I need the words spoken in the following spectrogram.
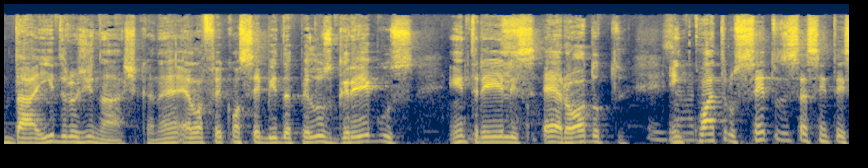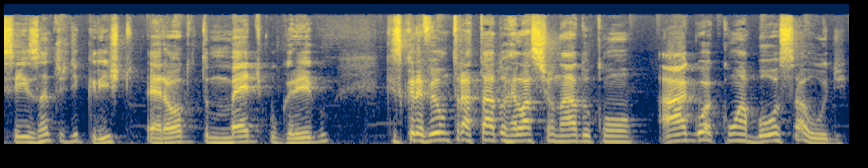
da hidroginástica, né? Ela foi concebida pelos gregos, entre eles Heródoto, Exato. em 466 a.C., Heródoto, médico grego, que escreveu um tratado relacionado com água com a boa saúde.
